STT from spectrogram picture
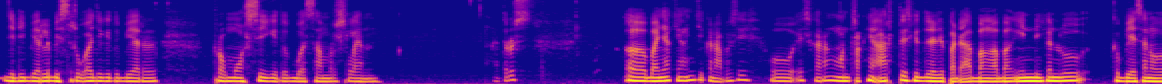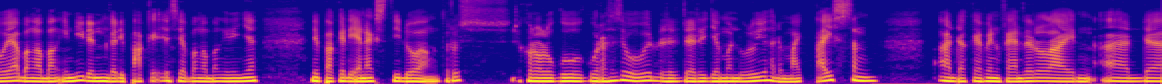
jadi biar lebih seru aja gitu biar promosi gitu buat SummerSlam. Nah, terus uh, banyak yang kenapa sih oh eh sekarang kontraknya artis gitu daripada abang-abang ini kan lu kebiasaan WWE abang-abang ini dan nggak dipakai ya si abang-abang ininya dipakai di NXT doang. Terus kalau lu gue gue rasa sih WWE dari dari zaman dulu ya ada Mike Tyson ada Kevin Federline ada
